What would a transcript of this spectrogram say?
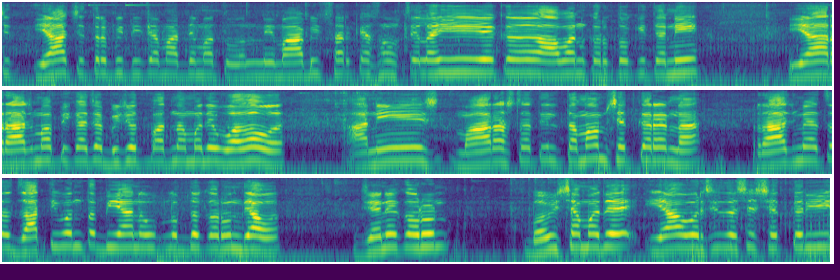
चित या चित्रफितीच्या माध्यमातून मी महाबीजसारख्या संस्थेलाही एक आवाहन करतो की त्यांनी या राजमा पिकाच्या बीजोत्पादनामध्ये वळावं आणि श- महाराष्ट्रातील तमाम शेतकऱ्यांना राजम्याचं जातीवंत बियाणं उपलब्ध करून द्यावं. जेणेकरून भविष्यामध्ये यावर्षी जसे शेतकरी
